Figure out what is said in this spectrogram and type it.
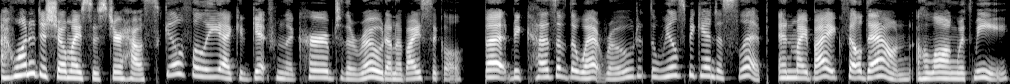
I wanted to show my sister how skillfully I could get from the curb to the road on a bicycle, but because of the wet road, the wheels began to slip and my bike fell down along with me.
